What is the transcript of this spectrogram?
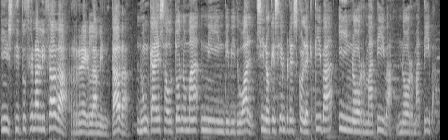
institucionalizada, reglamentada. Nunca es autónoma ni individual, sino que siempre es colectiva y normativa, normativa.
